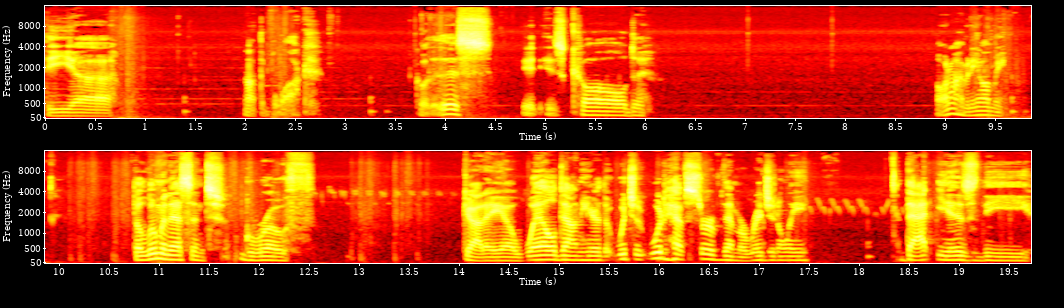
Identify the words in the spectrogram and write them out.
The, uh, not the block. Go to this. It is called. Oh, I don't have any on me. The luminescent growth got a, a, well down here that which would have served them originally. That is the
